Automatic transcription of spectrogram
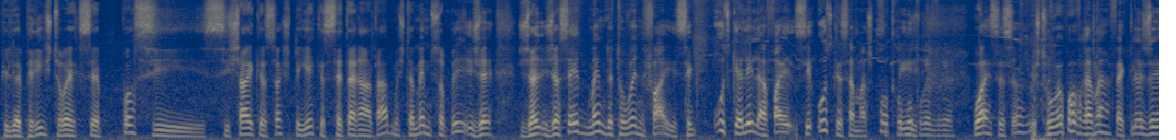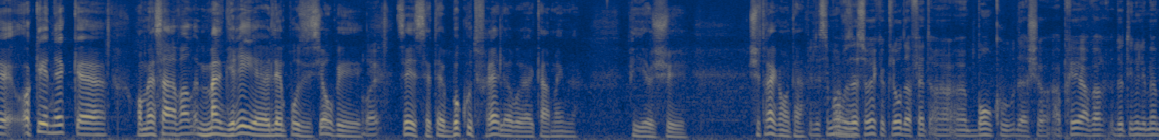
Puis le prix, je trouvais que c'est pas si, si cher que ça que je payais, que c'était rentable. Mais j'étais même surpris. J'essayais même de trouver une faille. C'est où est-ce qu'elle est la faille? C'est où est-ce que ça marche pas? C'est trop beau pour être vrai. Ouais, c'est ça. Je trouvais pas vraiment. Fait que là, j'ai OK, Nick, euh, on met ça à vendre malgré euh, l'imposition. Puis, Ouais. c'était beaucoup de frais, là, quand même. là. Puis, euh, je je suis très content. Laissez-moi Ah vous assurer que Claude a fait un, un bon coup d'achat. Après avoir détenu les mêmes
